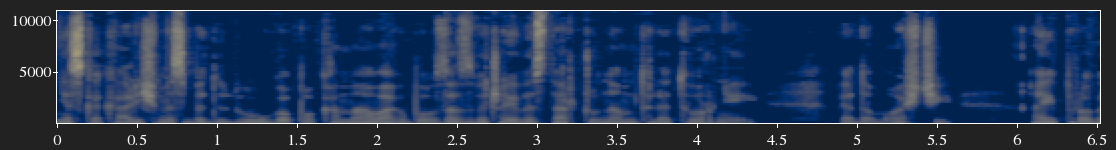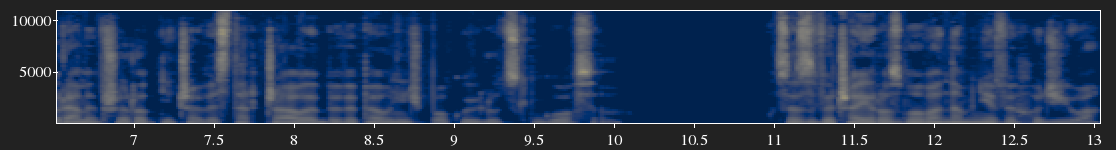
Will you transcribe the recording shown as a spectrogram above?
Nie skakaliśmy zbyt długo po kanałach, bo zazwyczaj wystarczył nam teleturniej, wiadomości, a i programy przyrodnicze wystarczały, by wypełnić pokój ludzkim głosem. Zazwyczaj rozmowa nam nie wychodziła.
